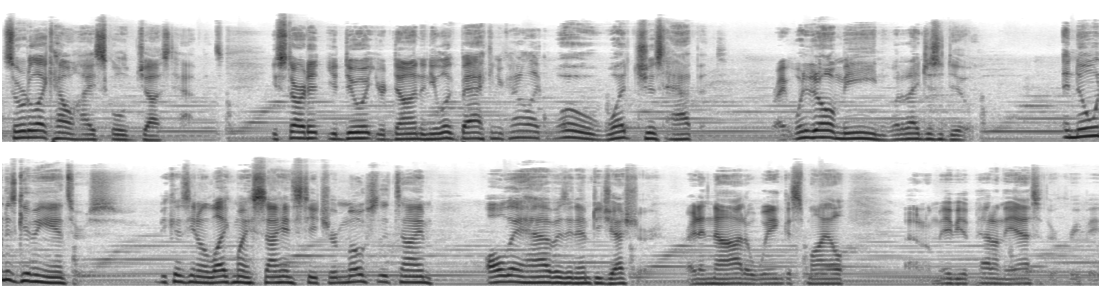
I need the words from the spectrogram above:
Sort of like how high school just happens. You start it, you do it, you're done, and you look back and you're kind of like, whoa, what just happened? Right? What did it all mean? What did I just do? And no one is giving answers. Because, you know, like my science teacher, most of the time, all they have is an empty gesture, right? A nod, a wink, a smile, I don't know, maybe a pat on the ass if they're creepy.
